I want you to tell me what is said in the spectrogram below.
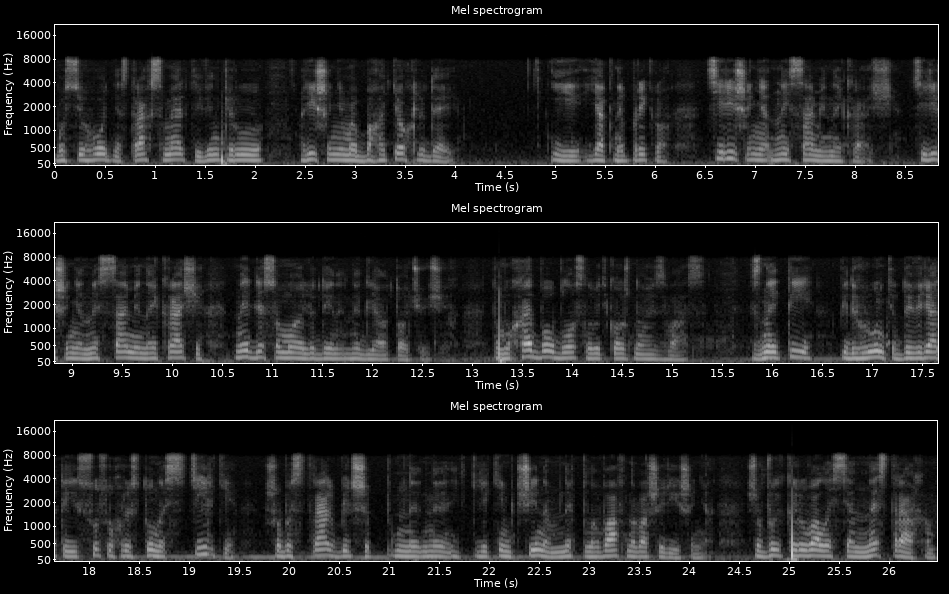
Бо сьогодні страх смерті він керує рішеннями багатьох людей. І, як не прикро, ці рішення не самі найкращі. Ці рішення не самі найкращі не для самої людини, не для оточуючих. Тому хай Бог благословить кожного із вас. Знайти підґрунтя, довіряти Ісусу Христу настільки, щоб страх більше яким чином не впливав на ваше рішення щоб ви керувалися не страхом,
